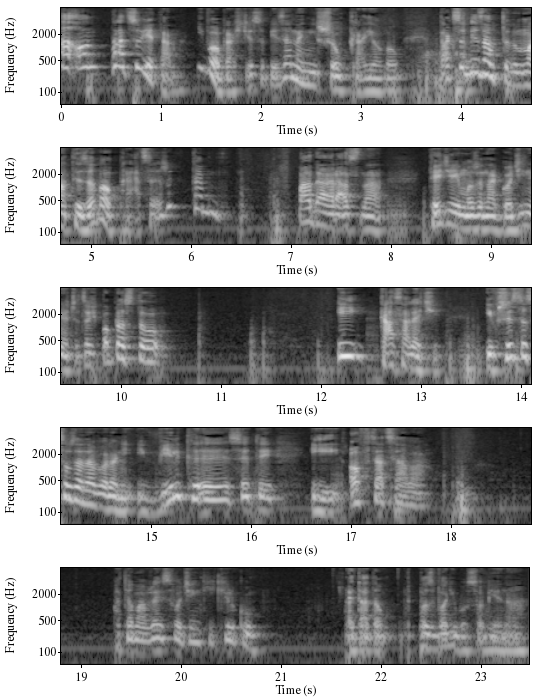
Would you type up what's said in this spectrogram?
a on pracuje tam. I wyobraźcie sobie, za najniższą krajową. Tak sobie zautomatyzował pracę, że tam wpada raz na tydzień, może na godzinę czy coś, po prostu i kasa leci. I wszyscy są zadowoleni. I wilk y, syty, i owca cała. A to małżeństwo dzięki kilku etatom pozwoliło sobie na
